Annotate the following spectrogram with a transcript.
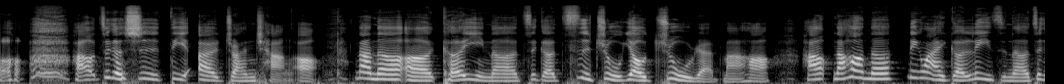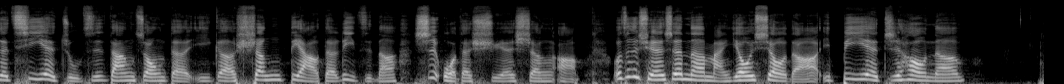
好，这个是第二专长哦。那呢呃可以呢这个自助又助人嘛哈。好，然后呢，另外一个例子呢，这个企业组织当中的一个声调的例子呢，是我的学生啊。我这个学生呢，蛮优秀的啊。一毕业之后呢，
